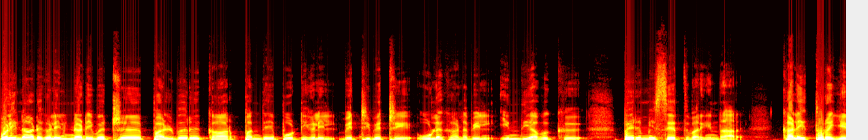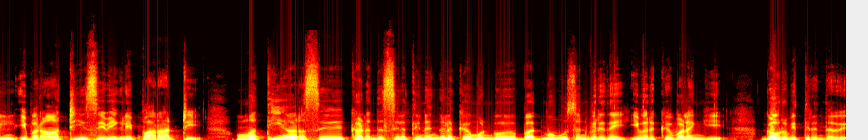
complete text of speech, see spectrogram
வெளிநாடுகளில் நடைபெற்ற பல்வேறு கார் பந்தய போட்டிகளில் வெற்றி பெற்று உலக அளவில் இந்தியாவுக்கு பெருமை சேர்த்து வருகின்றார். கலைத்துறையில் இவர் ஆற்றிய சேவைகளை பாராட்டி மத்திய அரசு கடந்த சில தினங்களுக்கு முன்பு பத்மபூஷன் விருதை இவருக்கு வழங்கி கௌரவித்திருந்தது.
